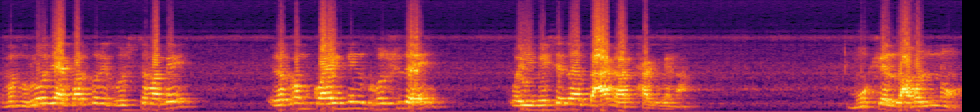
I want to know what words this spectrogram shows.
এবং রোজ একবার করে ঘষতে হবে। এরকম কয়েকদিন ঘষলে ওই মেসেদার দাগ আর থাকবে না। মুখের লাবণ্য।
